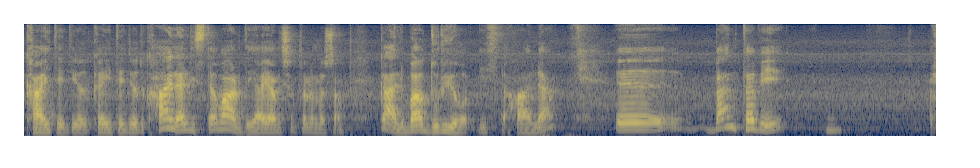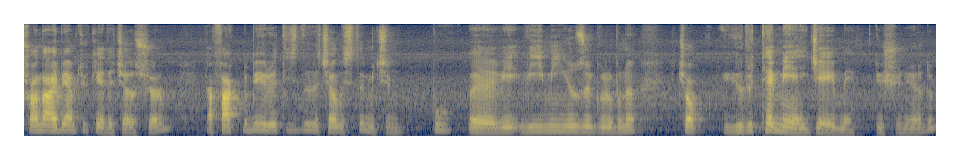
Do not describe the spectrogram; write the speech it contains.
kayıt ediyor, kayıt ediyorduk. Hala liste vardı ya yanlış hatırlamıyorsam. Galiba duruyor liste hala. E, ben tabii şu anda IBM Türkiye'de çalışıyorum. Ya farklı bir üreticide de çalıştığım için bu e, Veeam'in user grubunu çok yürütemeyeceğimi düşünüyordum.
